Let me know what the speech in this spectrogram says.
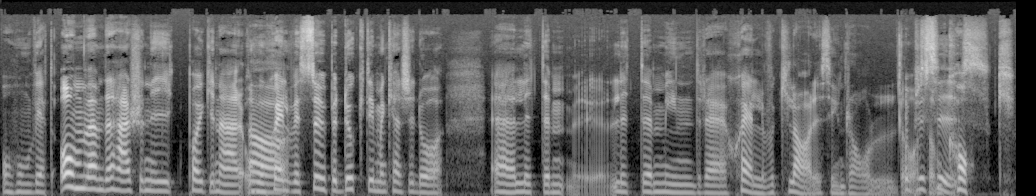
och hon vet om vem den här genikpojken är och Ja. hon själv är superduktig men kanske då eh, lite, eh, lite mindre självklar i sin roll då Ja, som kock.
